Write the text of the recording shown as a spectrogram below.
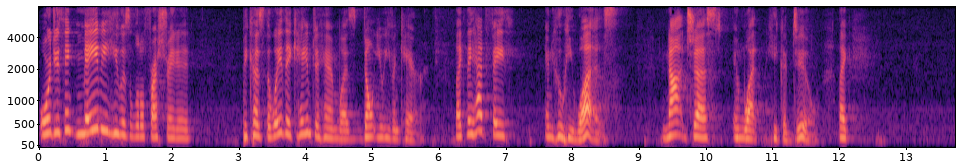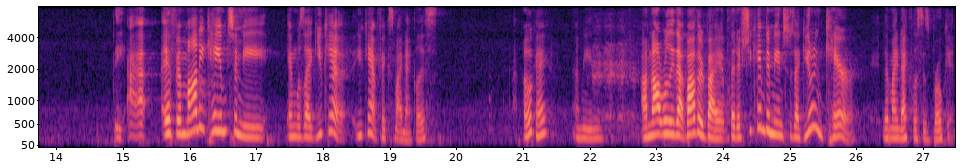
Or do you think maybe he was a little frustrated because the way they came to him was, don't you even care? Like they had faith in who he was, not just in what he could do. Like If Imani came to me and was like, "You can't, you can't fix my necklace," okay. I mean, I'm not really that bothered by it. But if she came to me and she's like, You don't even care that my necklace is broken,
